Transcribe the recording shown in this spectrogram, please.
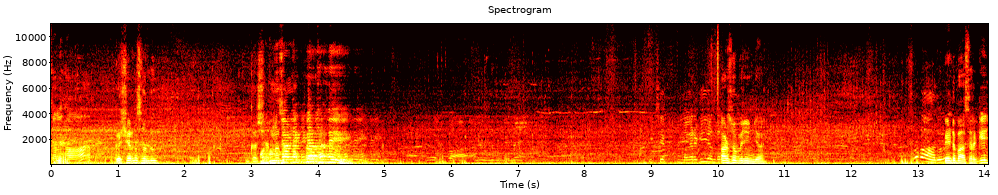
ਚੱਲ ਖਾ ਗਰਸ਼ਨ ਸੰਧੂ। ਥੱਲੇ। 855 ਪਿੰਡ ਬਾਸਰ ਕੇ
